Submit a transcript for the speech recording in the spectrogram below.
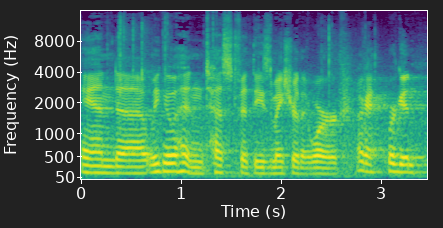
and uh, we can go ahead and test fit these to make sure they work. Okay we're good.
